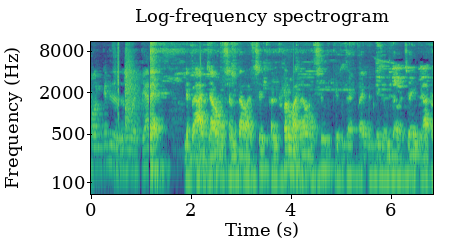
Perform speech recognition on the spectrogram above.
ફોન કરી દીધો જરૂર ત્યારે એટલે ભાઈ આજ જવાનું અમદાવાદ છે કાલે ફરવા છે કે બધા ભાઈ બંધ અમદાવાદ જાય કે આટો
